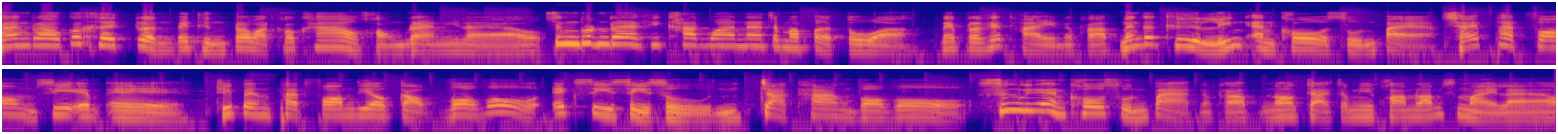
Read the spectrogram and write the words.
ทางเราก็เคยเกริ่นไปถึงประวัติคร่าวๆของแบรนด์นี้แล้ว ซึ่งรุ่นแรกที่คาดว่าน่าจะมาเปิดตัว ในประเทศไทยนะครับ นั่นก็คือ Link Co 08 ใช้แพลตฟอร์ม CMA ที่เป็นแพลตฟอร์มเดียวกับ Volvo XC40 จากทาง Volvo ซึ่ง Link Co 08 นะครับ นอกจากจะมีความล้ำสมัยแล้ว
